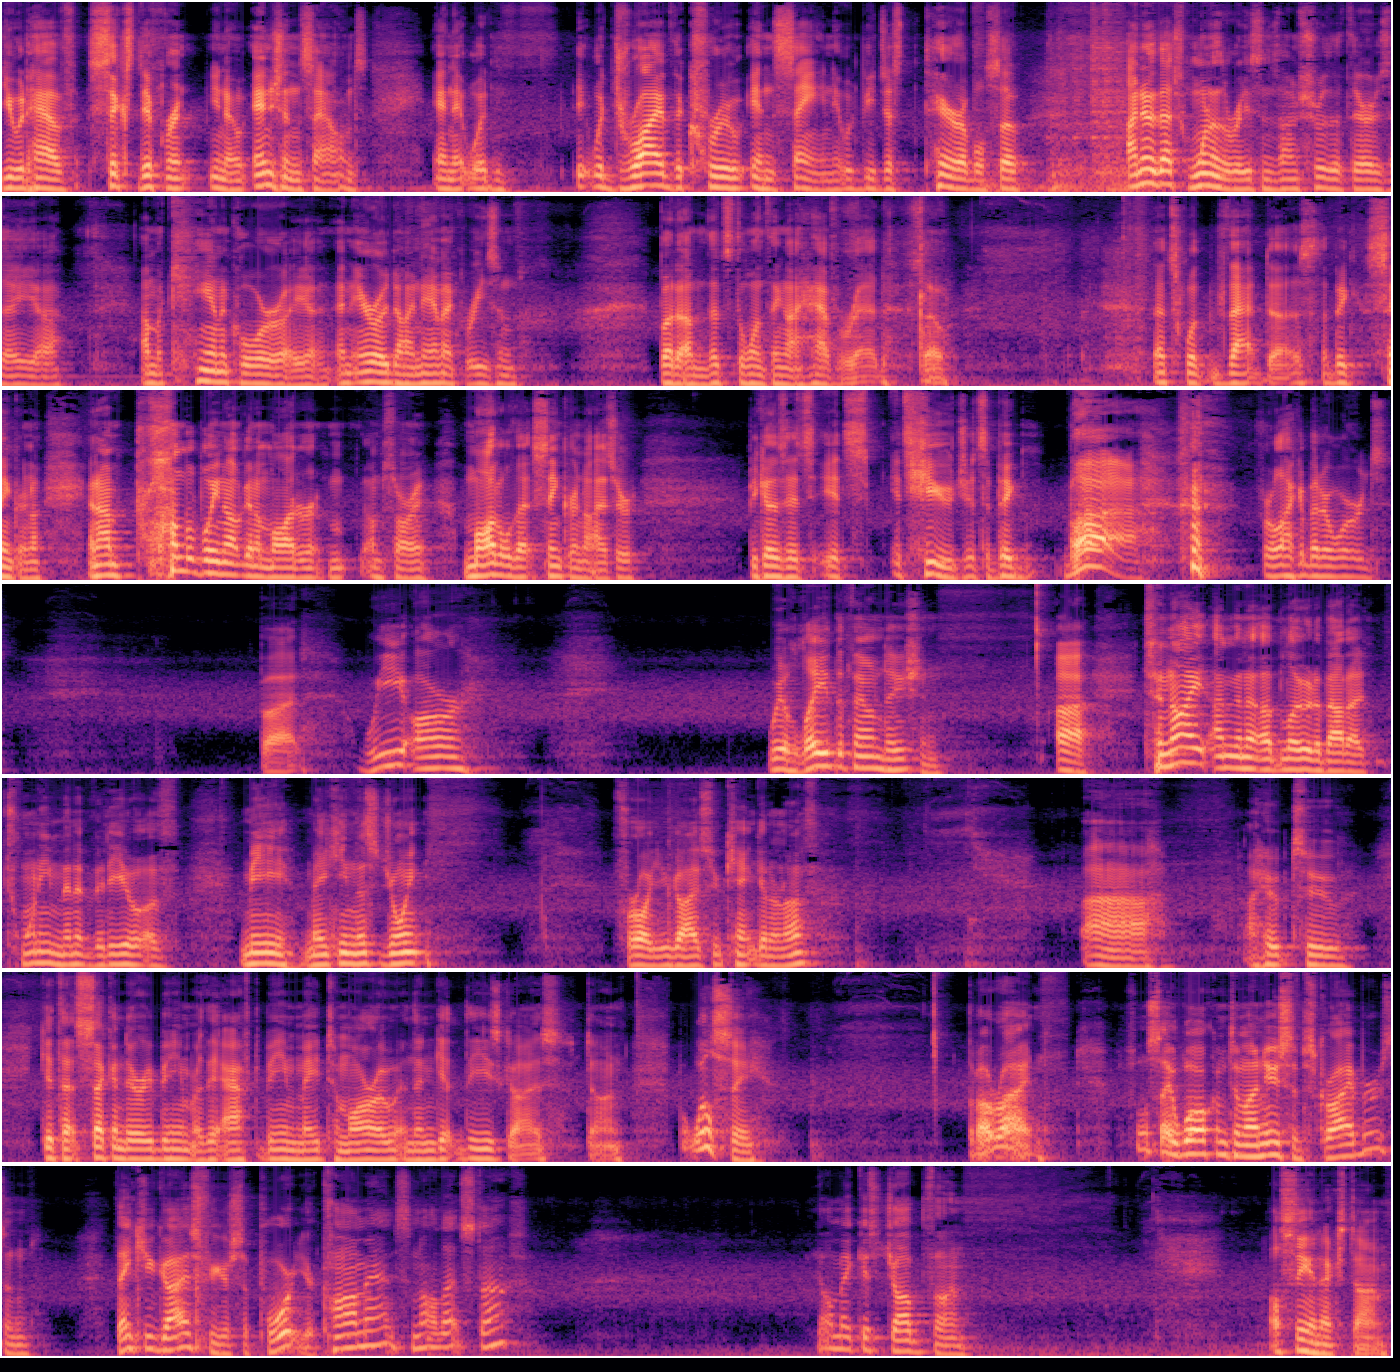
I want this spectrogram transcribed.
you would have six different, you know, engine sounds and it would it would drive the crew insane. It would be just terrible. So I know that's one of the reasons. I'm sure that there's a uh, a mechanical or a, uh, an aerodynamic reason, but um, that's the one thing I have read. So that's what that does, the big synchronizer. And I'm probably not going to model. I'm sorry, model that synchronizer because it's it's it's huge. It's a big blah, for lack of better words. But we are we have laid the foundation. Uh, tonight I'm going to upload about a 20 minute video of me making this joint for all you guys who can't get enough. Uh, I hope to get that secondary beam or the aft beam made tomorrow and then get these guys done. But we'll see. But all right. So we'll say welcome to my new subscribers and thank you guys for your support, your comments, and all that stuff. Y'all make this job fun. I'll see you next time.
